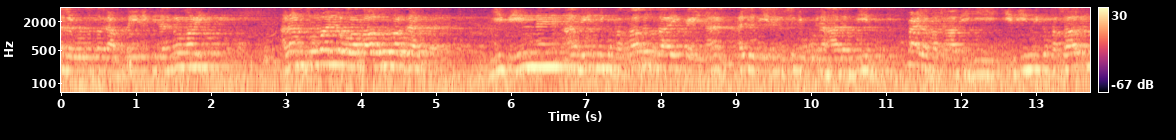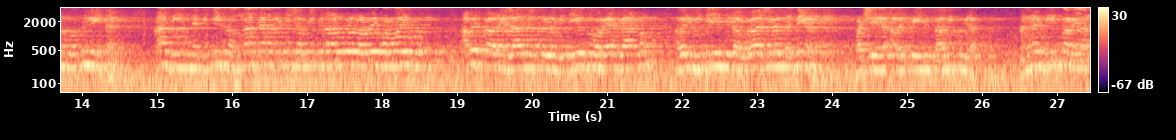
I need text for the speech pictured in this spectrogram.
നിലകൊള്ളുന്ന ഒരു അവസ്ഥയിലേക്ക് ജനങ്ങൾ മാറി. അതാണ് തൂബാലിയുടെ ഭാഗത്ത് പറഞ്ഞാൽ ഈ ദീനിനെ ആ ദീനിക്ക് ഫസാദ് ഉണ്ടായി കഴിഞ്ഞാൽ അല്ല ദീന യുസ്ലിമൂന ഹാദ ദീൻ പഴയ ഫസാദിഹി. ഈ ദീനിക്ക് ഫസാദ് എന്ന് വന്നു കഴിഞ്ഞാൽ ആ ദീനിനെ പിന്നീട് നന്നാക്കാൻ വേണ്ടി ശ്രമിക്കുന്ന ആളുകൾ വളരെ കുറവായിരിക്കും. അവർക്കാണ് എല്ലാ നിലക്കുള്ള വിജയം എന്ന് പറയാൻ കാരണം അവർ വിജയത്തിന് അവകാശികൾ തന്നെയാണ്. പക്ഷേ അവർക്ക് ഇനി സാധിക്കില്ല അങ്ങനെ ദീൻ പറയാൻ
